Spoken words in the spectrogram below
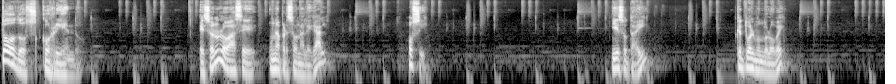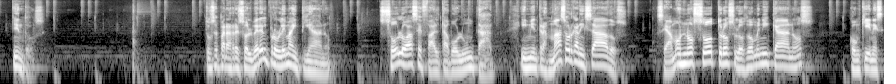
todos corriendo. Eso no lo hace una persona legal. ¿O sí? Y eso está ahí. Que todo el mundo lo ve. Y entonces. Entonces, para resolver el problema haitiano, solo hace falta voluntad. Y mientras más organizados seamos nosotros los dominicanos, con quienes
